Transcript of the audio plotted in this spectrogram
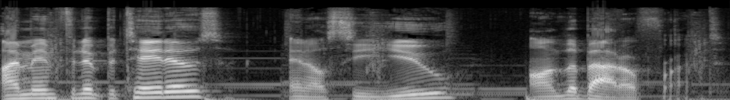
I'm Infinite Potatoes, and I'll see you on the battlefront.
